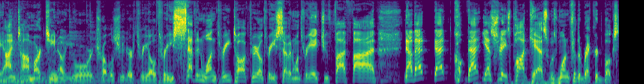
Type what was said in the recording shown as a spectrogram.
Hey, I'm Tom Martino, your troubleshooter 303 713 talk 303 713 8255. Now that that that yesterday's podcast was one for the record books.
